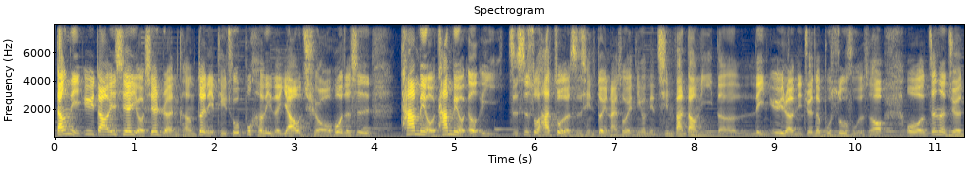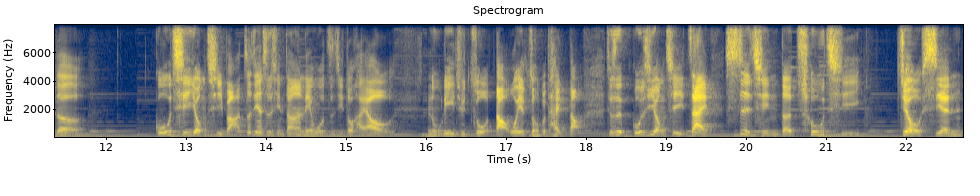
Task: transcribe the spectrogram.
当你遇到一些有些人可能对你提出不合理的要求，或者是他没有他没有恶意，只是说他做的事情对你来说已经有点侵犯到你的领域了，你觉得不舒服的时候，我真的觉得鼓起勇气吧。这件事情当然连我自己都还要。努力去做到，我也做不太到。就是鼓起勇气，在事情的初期就先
